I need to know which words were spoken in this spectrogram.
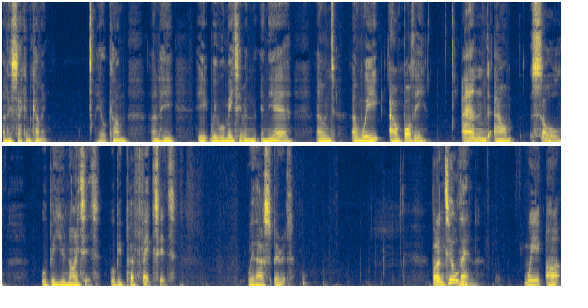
and his second coming. He'll come and he, he we will meet him in, in the air and and we our body and our soul will be united, will be perfected with our spirit. But until then, we are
